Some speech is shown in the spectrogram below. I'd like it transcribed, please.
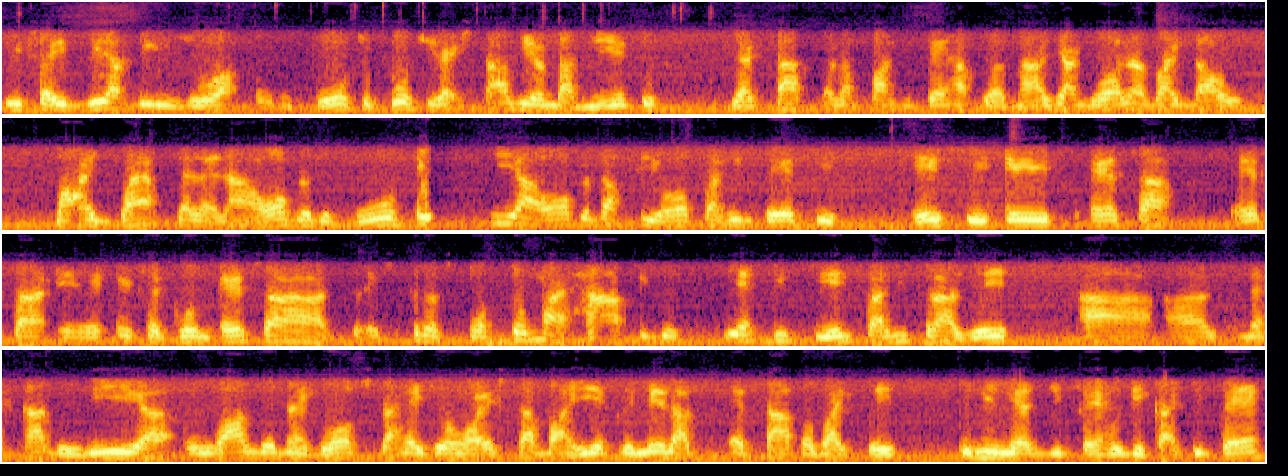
isso aí viabilizou o porto. O porto já estava em andamento, já está na parte de terraplanagem, agora vai dar o, vai, vai acelerar a obra do porto e a obra da FIOL para a gente ter esse, esse, esse, essa, essa, é, essa, essa, esse transporte tão mais rápido e eficiente para a gente trazer as mercadorias, o agronegócio da região oeste da Bahia. A primeira etapa vai ser o minério de ferro de Caetité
